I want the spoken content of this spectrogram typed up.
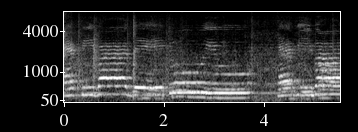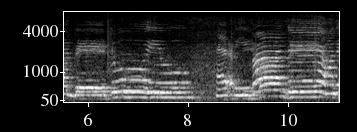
happy birthday to you happy birthday to you happy birthday আমাদের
